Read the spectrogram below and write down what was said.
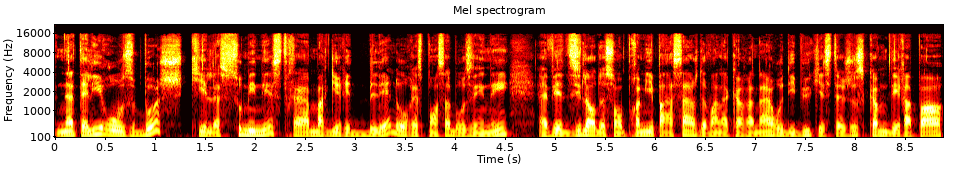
Nathalie Rosebush, qui est la sous-ministre à Marguerite Blais, là, au responsable aux aînés, avait dit lors de son premier passage devant la coroner au début que c'était juste comme des rapports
